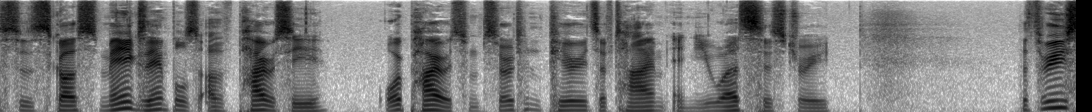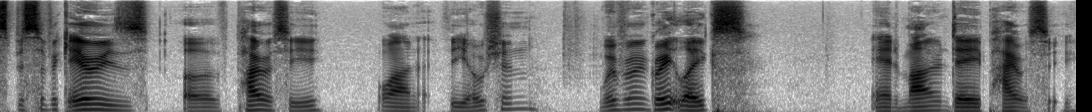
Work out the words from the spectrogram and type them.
is to discuss main examples of piracy or pirates from certain periods of time in U.S. history. The three specific areas of piracy were on the ocean, river and Great Lakes, and modern day piracy.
